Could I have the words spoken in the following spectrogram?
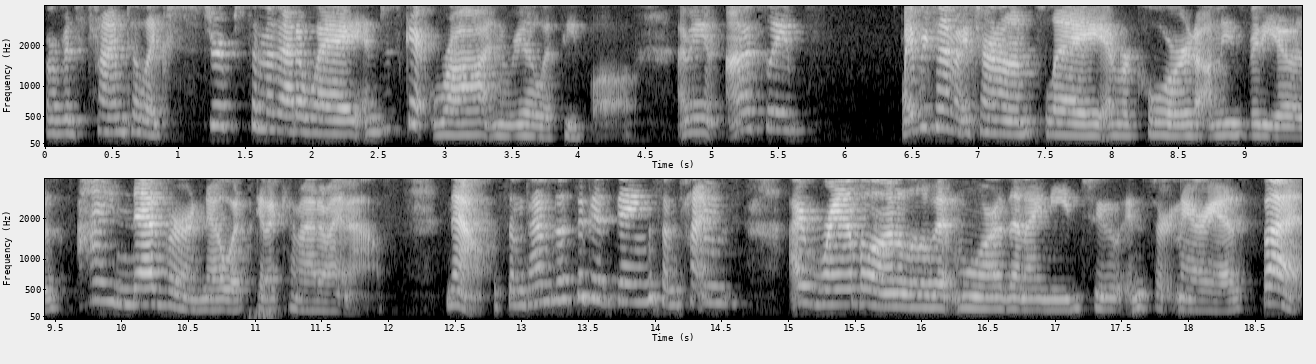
or if it's time to like strip some of that away and just get raw and real with people. I mean, honestly, every time I turn on play and record on these videos, I never know what's going to come out of my mouth. Now, sometimes that's a good thing. Sometimes I ramble on a little bit more than I need to in certain areas, but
